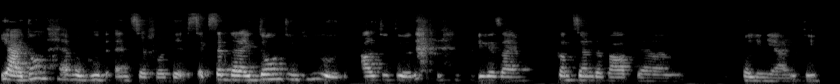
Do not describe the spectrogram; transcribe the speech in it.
yeah, I don't have a good answer for this, except that I don't include altitude because I'm concerned about the collinearity.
